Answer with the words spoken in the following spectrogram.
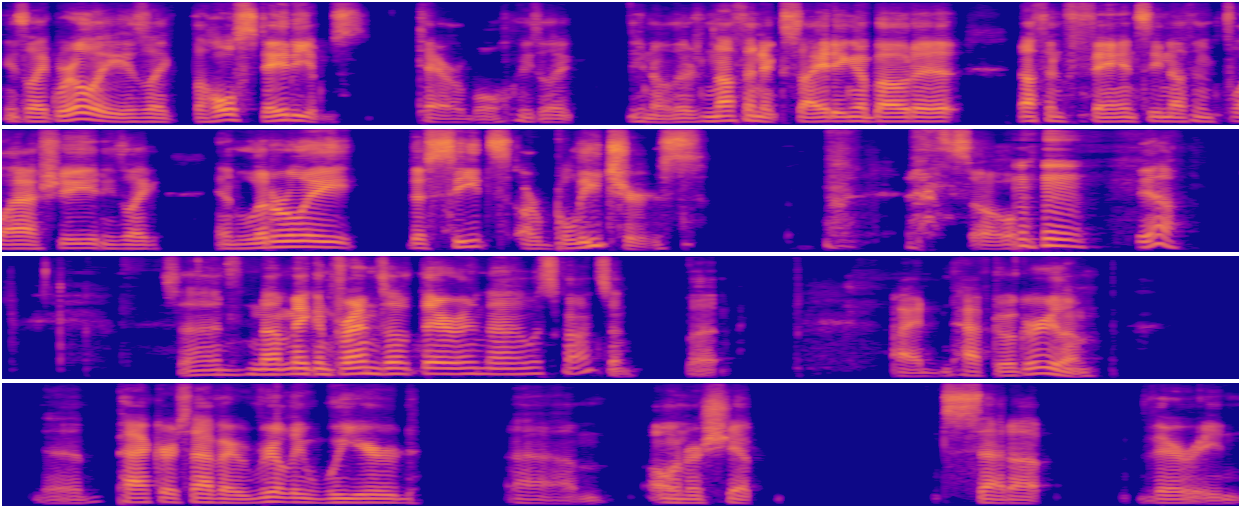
He's like, really? He's like, the whole stadium's terrible. He's like, you know, there's nothing exciting about it, nothing fancy, nothing flashy. And he's like, and literally the seats are bleachers. so yeah. So not making friends out there in uh, Wisconsin, but I'd have to agree with them. The Packers have a really weird um, ownership setup, very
